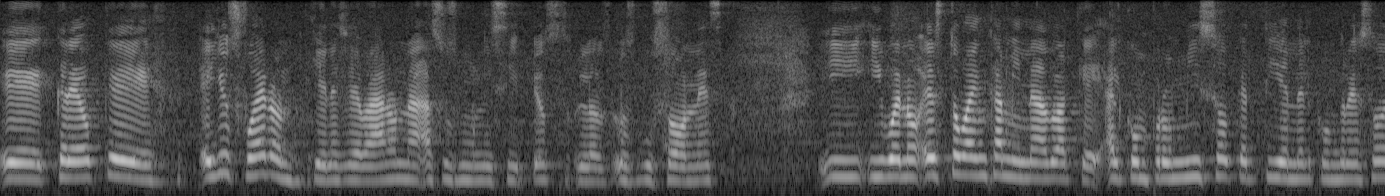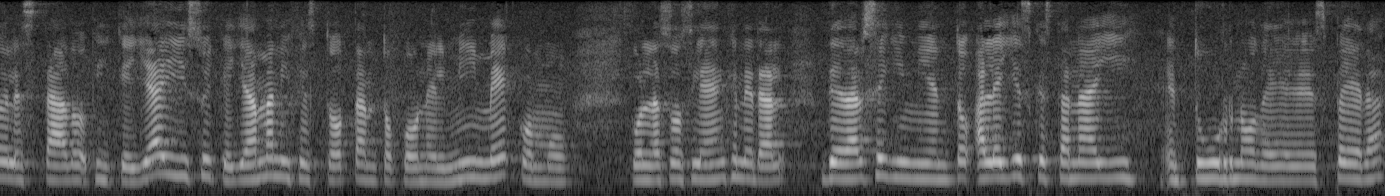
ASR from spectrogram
eh, creo que ellos fueron quienes llevaron a, sus municipios los, buzones. Y, bueno, esto va encaminado a que al compromiso que tiene el Congreso del Estado y que ya hizo y que ya manifestó tanto con el MIME como con la sociedad en general de dar seguimiento a leyes que están ahí en turno de espera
